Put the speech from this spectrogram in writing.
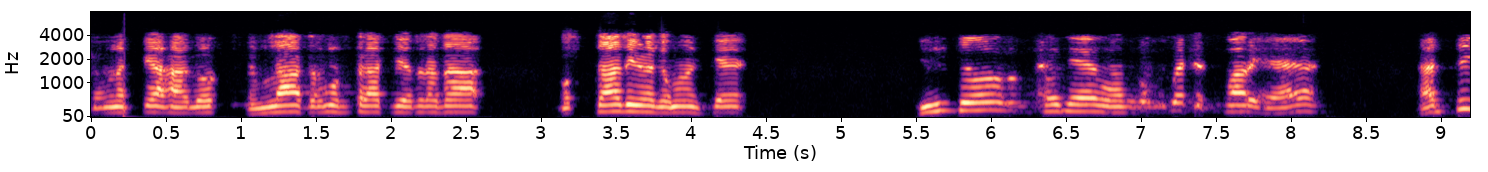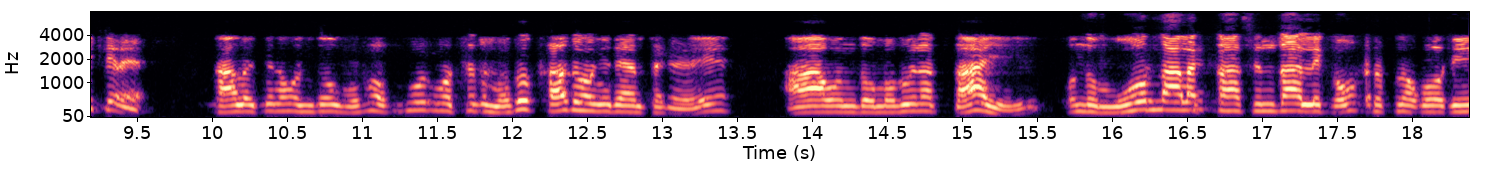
ಗಮನಕ್ಕೆ ಹಾಗೂ ಎಲ್ಲಾ ಧರ್ಮಸ್ಥಳ ಕ್ಷೇತ್ರದ ಭಕ್ತಾದಿಗಳ ಗಮನಕ್ಕೆ ಇಂದು ಸುಮಾರಿಗೆ ಅರ್ಜಿಕೆರೆ ತಾಲೂಕಿನ ಒಂದು ಮಗು ಹದಿಮೂರು ವರ್ಷದ ಮಗು ಕಾದು ಹೋಗಿದೆ ಅಂತ ಹೇಳಿ ಆ ಒಂದು ಮಗುವಿನ ತಾಯಿ ಒಂದು ಮೂರ್ನಾಲ್ಕು ತಾಸಿಂದ ಅಲ್ಲಿ ಕೌಂಟರ್ ಹತ್ರ ಹೋಗಿ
